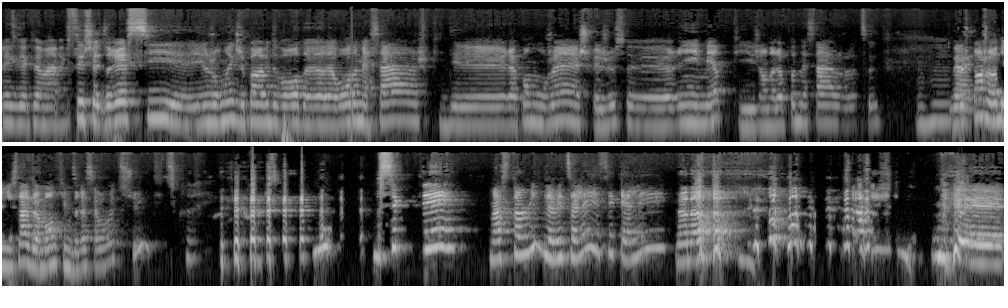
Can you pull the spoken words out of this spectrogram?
Exactement. Puis, tu sais, je te dirais, si euh, il y a une journée que j'ai pas envie de voir d'avoir de, messages, puis de répondre aux gens, je fais juste euh, rien mettre, puis j'en aurai pas de messages, là, tu sais. Mhm. Ben, je pense que j'aurais des messages de monde qui me dirait Ça va-tu? T'es-tu correct? Où c'est que t'es? Ma story de lever de soleil, c'est qu'elle est? Non, non. Mais,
